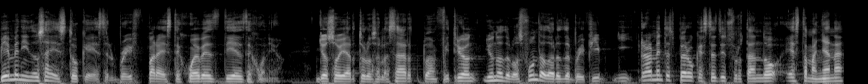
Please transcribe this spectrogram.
bienvenidos a esto que es el Brief para este jueves 10 de junio. Yo soy Arturo Salazar, tu anfitrión y uno de los fundadores de Briefy, y realmente espero que estés disfrutando esta mañana,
